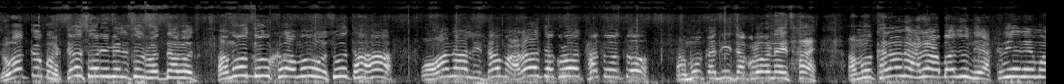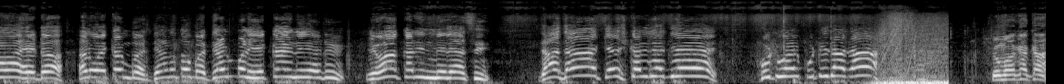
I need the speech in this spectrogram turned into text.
જો ભરતો સોરી મેળશું રોજ ના રોજ. અમુ દુઃખ, અમો ઓછું થા. ઓના લીધા મારા ઝઘડો થતો હતો અમુ કદી ઝઘડો નહીં થાય. અમુક ખરા ને અરે આ બાજુ નેકરીએ ને મારા હેઠ અને એકમ બધ્યાનું તો બધ્યાનું પણ એકાય નહીં હેઠ એવા કરીને મેલ્યા છે. જા જા કેસ કરી લેજે. ફૂટવાય ફૂટી જા જા. શોમા કાકા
